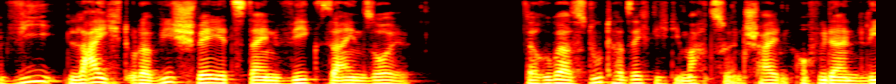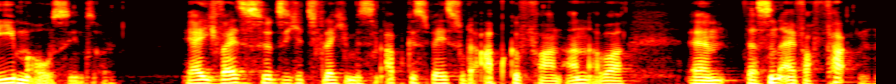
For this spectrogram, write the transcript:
wie leicht oder wie schwer jetzt dein Weg sein soll, darüber hast du tatsächlich die Macht zu entscheiden, auch wie dein Leben aussehen soll. Ja, ich weiß, es hört sich jetzt vielleicht ein bisschen abgespaced oder abgefahren an, aber ähm, das sind einfach Fakten.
